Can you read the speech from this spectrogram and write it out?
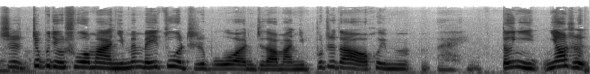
这这不就说嘛，你们没做直播，你知道吗？你不知道会，哎，等你你要是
